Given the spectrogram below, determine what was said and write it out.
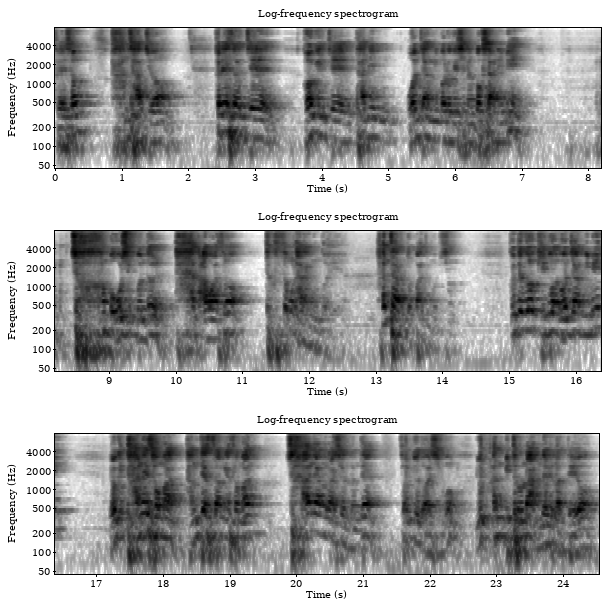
그래서 감사하죠. 그래서 이제 거기 이제 담임 원장님으로 계시는 목사님이 전부 오신 분들 다 나와서 특성을 하라는 거예요. 한 사람도 빠짐없이. 근데 그 기도원 원장님이 여기 단에서만 강대상에서만 찬양을 하셨는데 설교도 하시고 한 밑으로는 안 내려갔대요.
